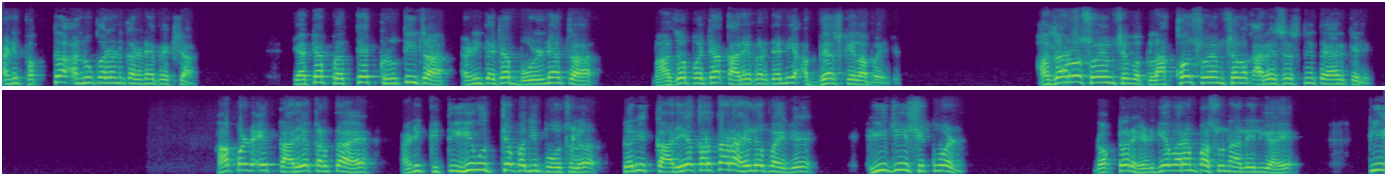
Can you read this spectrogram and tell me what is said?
आणि फक्त अनुकरण करण्यापेक्षा त्याच्या प्रत्येक कृतीचा आणि त्याच्या बोलण्याचा भाजपच्या कार्यकर्त्यांनी अभ्यास केला पाहिजे. हजारो स्वयंसेवक लाखो स्वयंसेवक आर एस एसने तयार केले. हा पण एक कार्यकर्ता आहे आणि कितीही उच्चपदी पोहोचलं तरी कार्यकर्ता राहिलं पाहिजे. ही जी शिकवण डॉक्टर हेडगेवारांपासून आलेली आहे ती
